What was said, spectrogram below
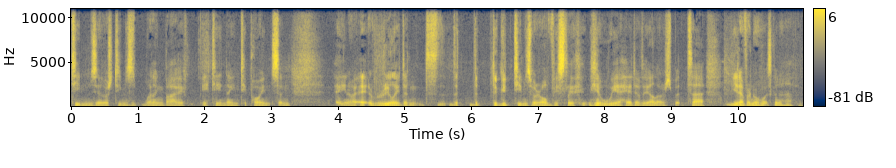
teams. There was teams winning by 80, 90 points, and you know, it really didn't. The, the, the good teams were obviously you know way ahead of the others, but uh, you never know what's going to happen.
